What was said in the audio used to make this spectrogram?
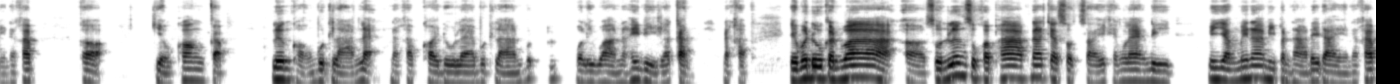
ๆนะครับ ก็เกี่ยวข้องกับเรื่องของบุตรหลานแหละนะครับ คอยดูแลบุตรหลานบริวารให้ดีแล้วกันนะครับ เดี๋ยวมาดูกันว่าส่วนเรื่องสุขภาพน่าจะสดใสแข็งแรงดีมียังไม่น่ามีปัญหาใด ๆนะครับ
